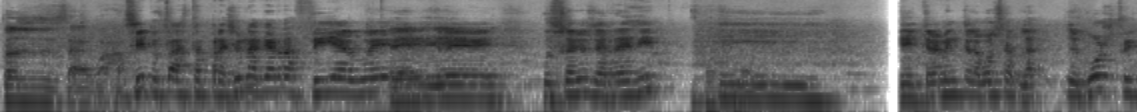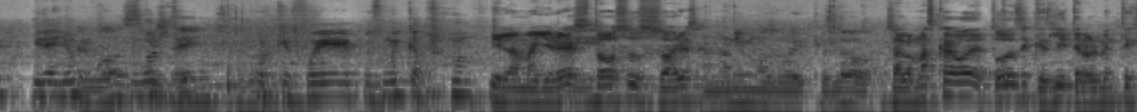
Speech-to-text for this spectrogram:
Entonces, está guau. Sí, pues hasta pareció una guerra fría, güey, Sí. entre usuarios de Reddit y, y literalmente la bolsa, la- el Wall Street, diría yo. El Wall Street, porque fue pues muy cabrón. Y la mayoría Sí. es todos sus usuarios anónimos, güey, que es lo... O sea, lo más cagado de todo es de que es literalmente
